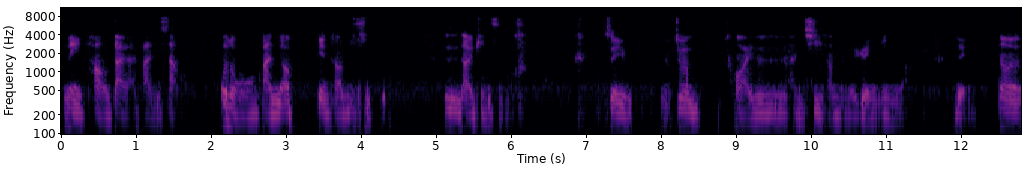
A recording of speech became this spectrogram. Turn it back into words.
那一套带来班上？为什么我们班要变成民主国？就是到底凭什么？所以就后来就是很气他们的原因啦，对，那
